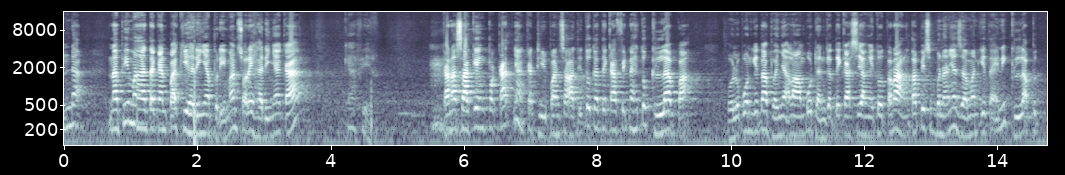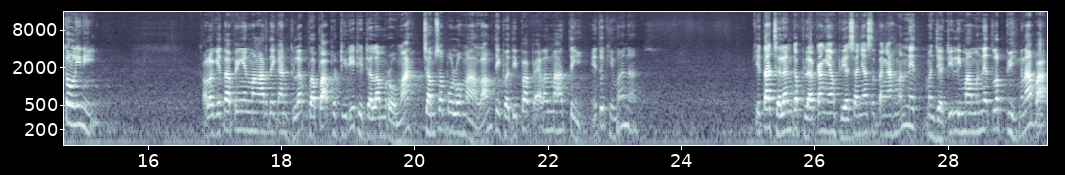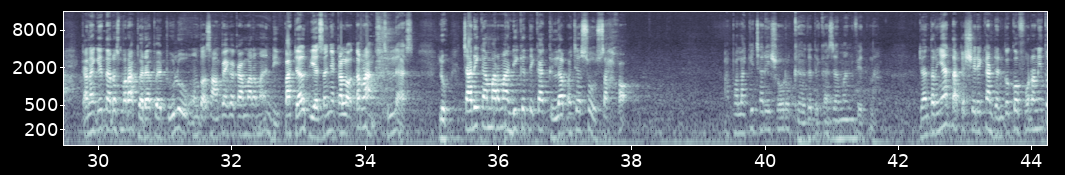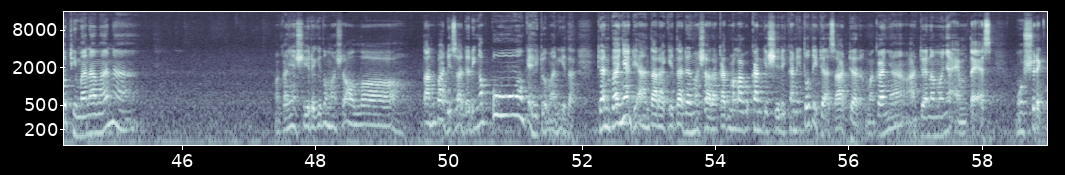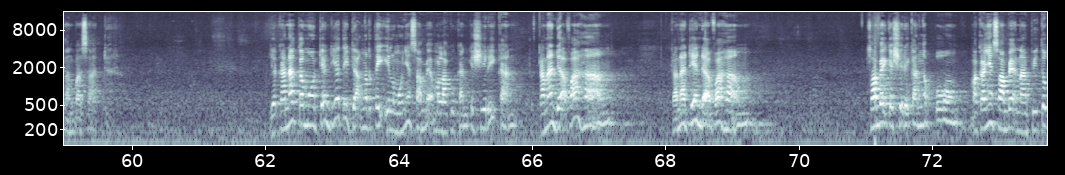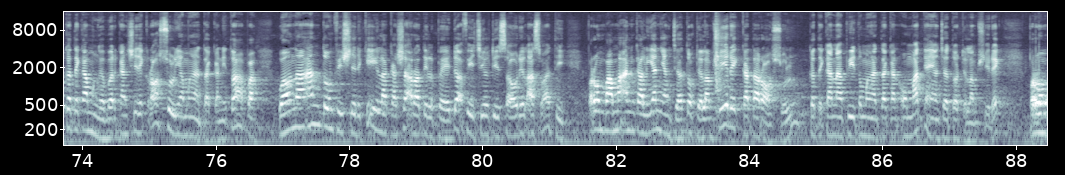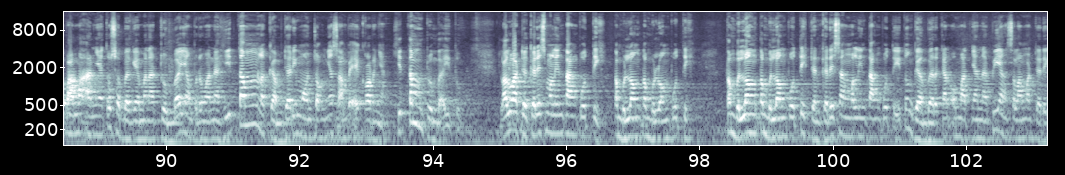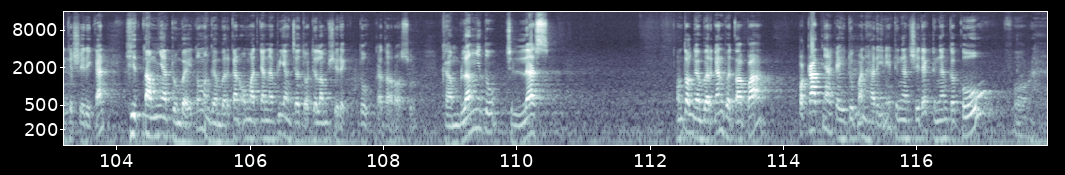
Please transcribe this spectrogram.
Tidak. Nabi mengatakan pagi harinya beriman, sore harinya ka kafir. Karena saking pekatnya kehidupan saat itu ketika fitnah itu gelap, Pak. Walaupun kita banyak lampu dan ketika siang itu terang, tapi sebenarnya zaman kita ini gelap betul ini. Kalau kita ingin mengartikan gelap, Bapak berdiri di dalam rumah jam 10 malam, tiba-tiba PLN mati. Itu gimana? Kita jalan ke belakang yang biasanya setengah menit menjadi lima menit lebih. Kenapa? Karena kita harus meraba-raba dulu untuk sampai ke kamar mandi. Padahal biasanya kalau terang jelas. Loh, cari kamar mandi ketika gelap aja susah kok. Apalagi cari surga ketika zaman fitnah. Dan ternyata kesyirikan dan kekufuran itu di mana-mana. Makanya syirik itu masya Allah tanpa disadari ngepung kehidupan kita. Dan banyak di antara kita dan masyarakat melakukan kesyirikan itu tidak sadar. Makanya ada namanya MTS musyrik tanpa sadar. Ya karena kemudian dia tidak ngerti ilmunya sampai melakukan kesyirikan. Karena tidak paham. Karena dia tidak paham sampai kesyirikan ngepung. Makanya sampai Nabi itu ketika menggambarkan syirik Rasul yang mengatakan itu apa? Wa antum fi syirki ila kasyaratil baida fi jildi sauril aswadi. Perumpamaan kalian yang jatuh dalam syirik kata Rasul ketika Nabi itu mengatakan umatnya yang jatuh dalam syirik perumpamaannya itu sebagaimana domba yang berwarna hitam legam dari moncongnya sampai ekornya. Hitam domba itu. Lalu ada garis melintang putih tembelong-tembelong putih tembelong-tembelong putih dan garis yang melintang putih itu menggambarkan umatnya Nabi yang selamat dari kesyirikan. Hitamnya domba itu menggambarkan umatnya Nabi yang jatuh dalam syirik. Tuh kata Rasul. Gamblang itu jelas untuk menggambarkan betapa pekatnya kehidupan hari ini dengan syirik dengan kekufuran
